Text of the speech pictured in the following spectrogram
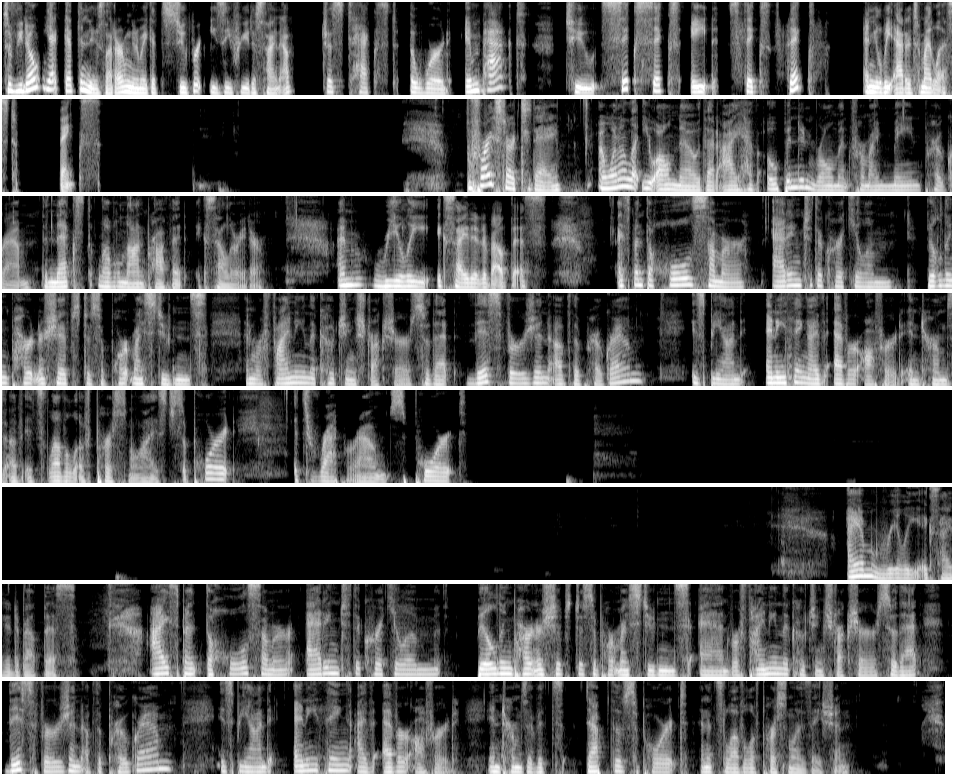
So if you don't yet get the newsletter, I'm going to make it super easy for you to sign up. Just text the word impact to 66866 and you'll be added to my list. Thanks. Before I start today, I want to let you all know that I have opened enrollment for my main program, the Next Level Nonprofit Accelerator. I'm really excited about this. I spent the whole summer adding to the curriculum, building partnerships to support my students, and refining the coaching structure so that this version of the program is beyond anything I've ever offered in terms of its level of personalized support, its wraparound support, I am really excited about this. I spent the whole summer adding to the curriculum, building partnerships to support my students, and refining the coaching structure so that this version of the program is beyond anything I've ever offered in terms of its depth of support and its level of personalization.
